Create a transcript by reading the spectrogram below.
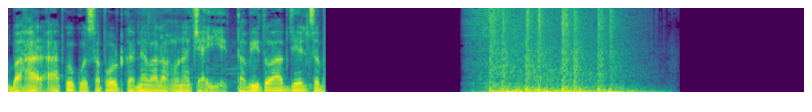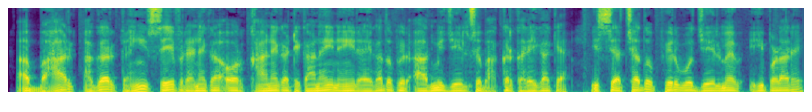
बाहर आपको कोई सपोर्ट करने वाला होना चाहिए, तभी तो आप जेल से अब बाहर अगर कहीं सेफ़ रहने का और खाने का ठिकाना ही नहीं रहेगा तो फिर आदमी जेल से भागकर करेगा क्या? इससे अच्छा तो फिर वो जेल में ही पड़ा रहे।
